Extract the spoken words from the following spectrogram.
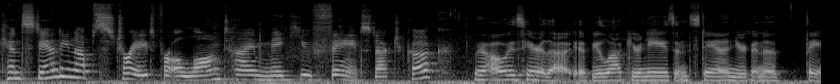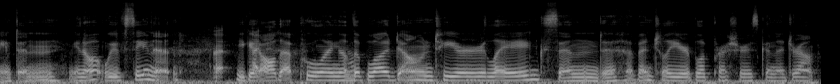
Can standing up straight for a long time make you faint, Dr. Cook? We always hear that. If you lock your knees and stand, you're going to faint. And you know what? We've seen it. You get all that pooling of the blood down to your legs, and uh, eventually your blood pressure is going to drop.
